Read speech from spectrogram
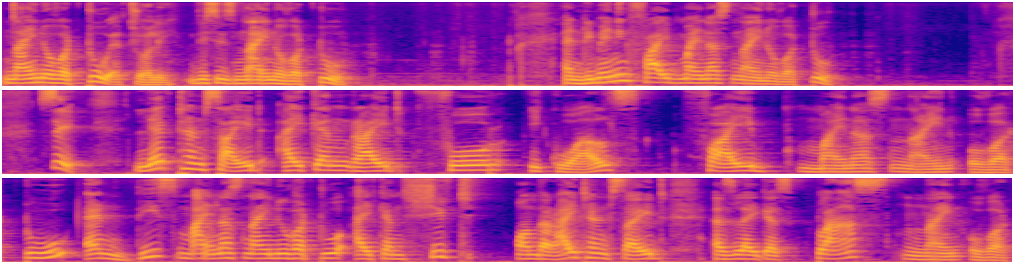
9 over 2 actually. This is 9 over 2 and remaining 5 minus 9 over 2. See left hand side I can write 4 equals 5 minus 9 over 2 and this minus 9 over 2 I can shift on the right hand side as like as plus 9 over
